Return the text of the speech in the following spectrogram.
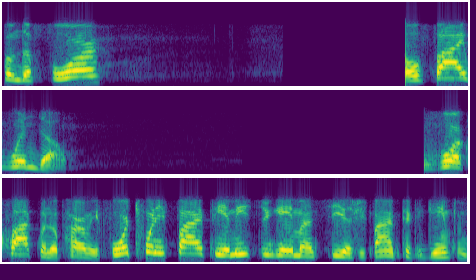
from the four oh five window. Four o'clock window, pardon me. Four twenty-five p.m. Eastern game on CBS. We finally pick a game from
